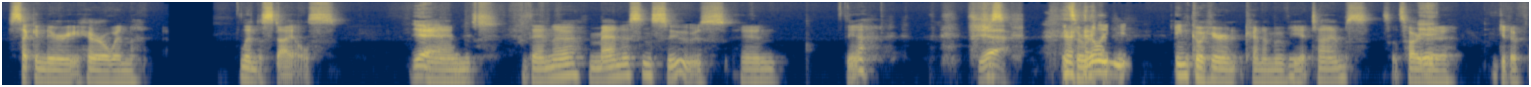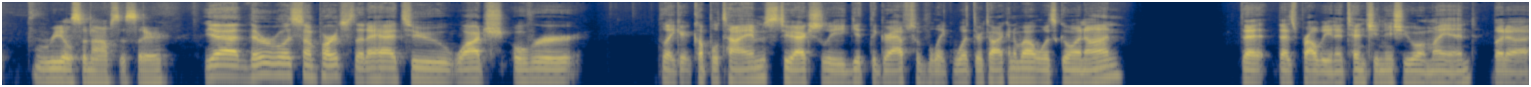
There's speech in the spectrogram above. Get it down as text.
secondary heroine, Linda Styles. Yeah. And then uh, madness ensues. And yeah. Yeah. it's a really incoherent kind of movie at times. So it's hard it, to get a real synopsis there. Yeah, there was some parts that I had to watch over like a couple times to actually get the grasp of like what they're talking about, what's going on that that's probably an attention issue on my end. But uh,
